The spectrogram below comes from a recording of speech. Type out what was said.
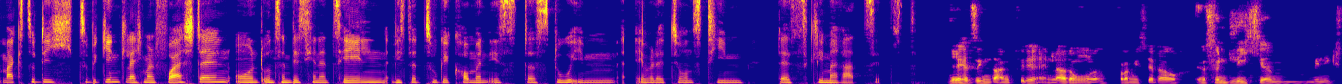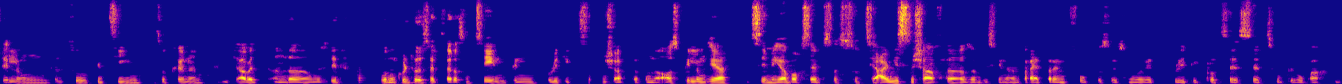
Magst du dich zu Beginn gleich mal vorstellen und uns ein bisschen erzählen, wie es dazu gekommen ist, dass du im Evaluationsteam des Klimarats sitzt? Ja, herzlichen Dank für die Einladung. Ich freue mich sehr, da auch öffentlich ähm, wenig Stellung dazu beziehen zu können. Ich arbeite an der Universität Bodenkultur seit 2010, bin Politikwissenschaftler von der Ausbildung her, ich sehe mich aber auch selbst als Sozialwissenschaftler, also ein bisschen einen breiteren Fokus als nur Politikprozesse zu beobachten.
